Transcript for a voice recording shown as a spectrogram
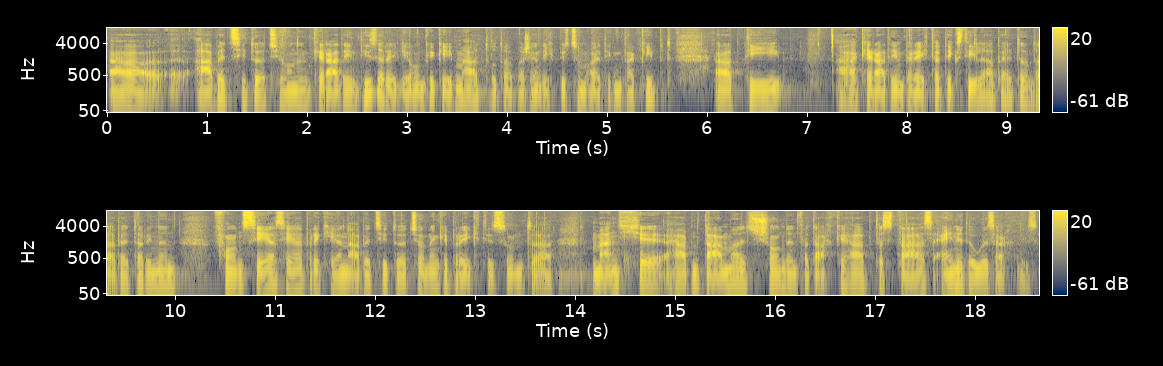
Arbeitssituationen gerade in dieser Region gegeben hat oder wahrscheinlich bis zum heutigen Tag gibt, die äh, gerade im Bereich der Textilarbeiter und Arbeiterinnen von sehr, sehr prekären Arbeitssituationen geprägt ist. Und äh, manche haben damals schon den Verdacht gehabt, dass das eine der Ursachen ist.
